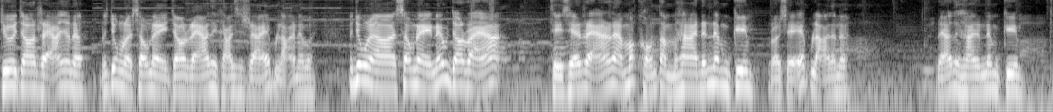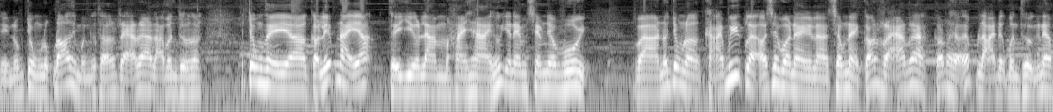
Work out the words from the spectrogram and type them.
Chưa cho rã nha em Nói chung là sau này cho rã thì Khải sẽ rã ép lại em ơi. Nói chung là sau này nếu mà cho rã thì sẽ rã ra mất khoảng tầm 2 đến 5 kim rồi sẽ ép lại thôi nè. Rã từ 2 đến 5 kim thì nói chung lúc đó thì mình có thể rã ra lại bình thường thôi. Nói chung thì uh, clip này á thì vừa làm hài hài hướng cho anh em xem cho vui. Và nói chung là Khải biết là ở server này là sau này có rã ra có thể ép lại được bình thường anh em.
